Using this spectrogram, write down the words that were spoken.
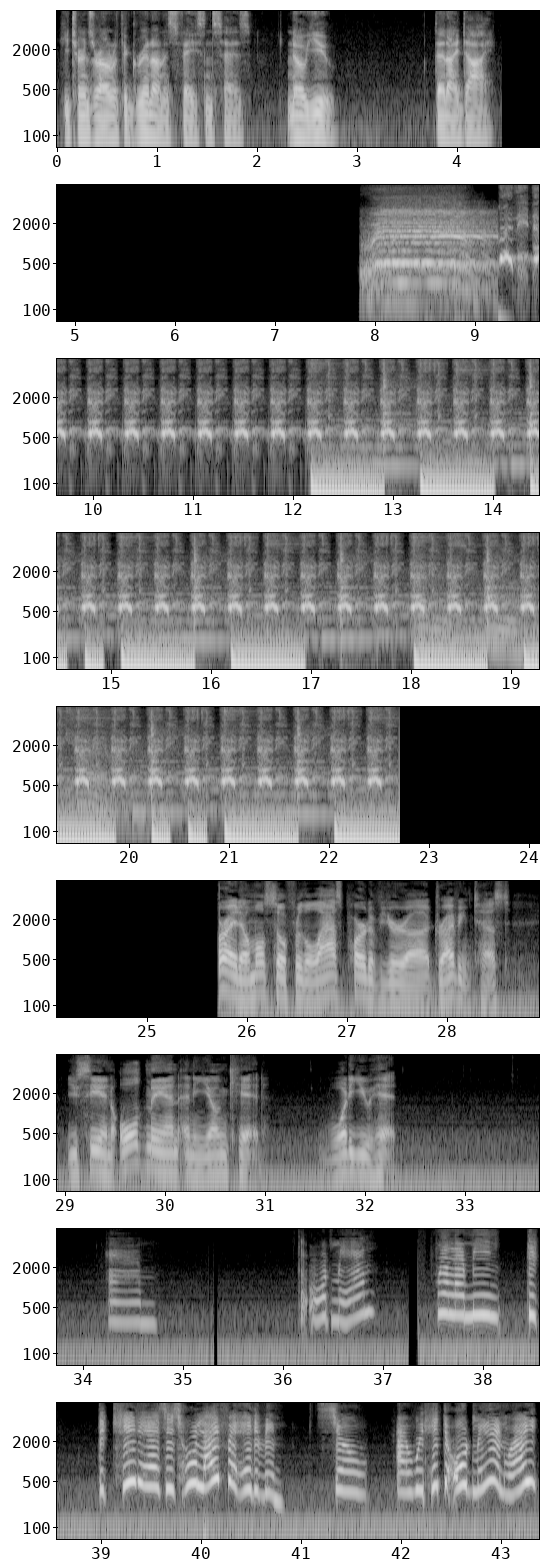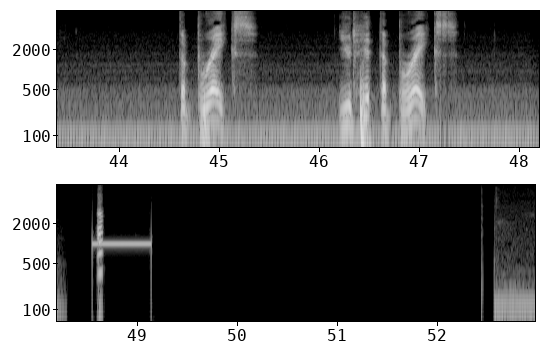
He turns around with a grin on his face and says, No, you. Then I die. All right, Elmo. So for the last part of your uh, driving test, you see an old man and a young kid. What do you hit? Um, the old man? Well, I mean, the, the kid has his whole life ahead of him. So I would hit the old man, right? The brakes. You'd hit the brakes.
